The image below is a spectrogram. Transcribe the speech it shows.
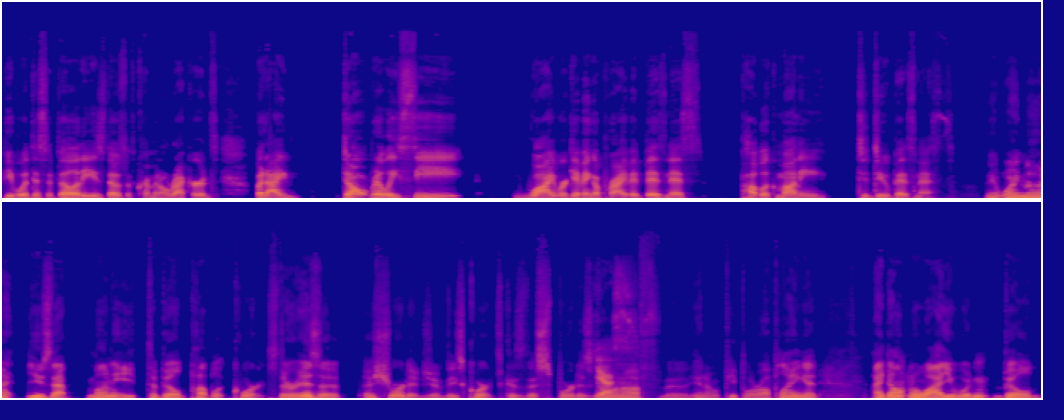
people with disabilities, those with criminal records. But I don't really see why we're giving a private business public money to do business. Yeah, why not use that money to build public courts? There is a, a shortage of these courts because this sport is going yes. off. Uh, you know, people are all playing it. I don't know why you wouldn't build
